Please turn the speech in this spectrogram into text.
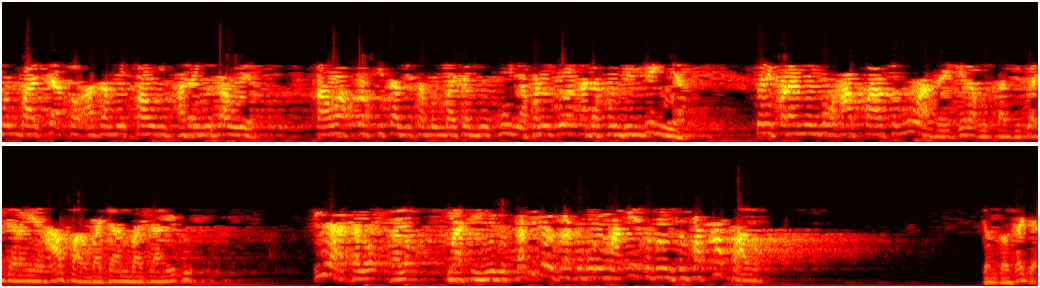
membaca atau ada mutawif, ada yang mutawif. Tawaf kita bisa membaca bukunya, paling kurang ada pembimbingnya. Daripada nunggu hafal semua, saya kira Ustaz juga jarang yang hafal bacaan-bacaan itu. Iya, kalau kalau masih hidup. Tapi kalau sudah keburu mati, sebelum sempat hafal. Contoh saja,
